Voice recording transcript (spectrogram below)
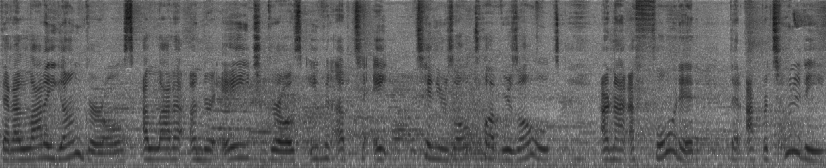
that a lot of young girls, a lot of underage girls, even up to 8, 10 years old, 12 years old, are not afforded that opportunity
